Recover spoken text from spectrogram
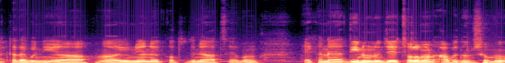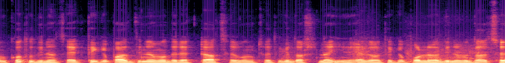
একটা দেখবেন ইউনিয়নে কতদিনে আছে এবং এখানে দিন অনুযায়ী চলমান আবেদন সমূহ কতদিন আছে? এক থেকে পাঁচ দিনে আমাদের একটা আছে এবং ছয় থেকে দশ নাই, এগারো থেকে পনেরো দিনের মধ্যে আছে।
